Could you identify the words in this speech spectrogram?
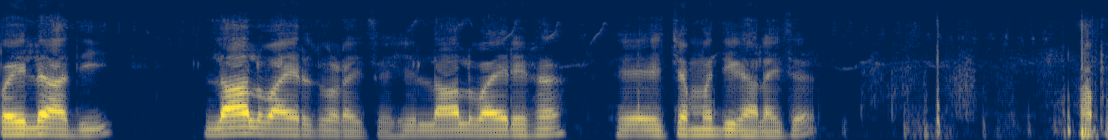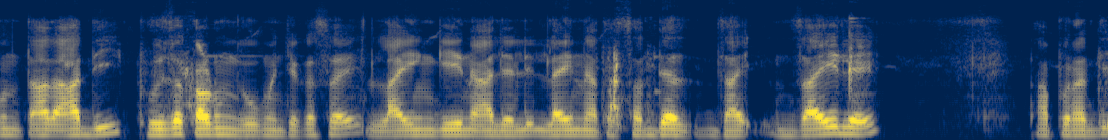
पहिलं आधी लाल वायर जोडायचं. हे लाल वायर आहे ना हे याच्यामध्ये घालायचं. आपण तर आधी फ्यूज काढून घेऊ. म्हणजे कसं आहे लाईन गेन आलेली लाईन आता सध्या जाई जाईल आहे. तर आपण आधी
